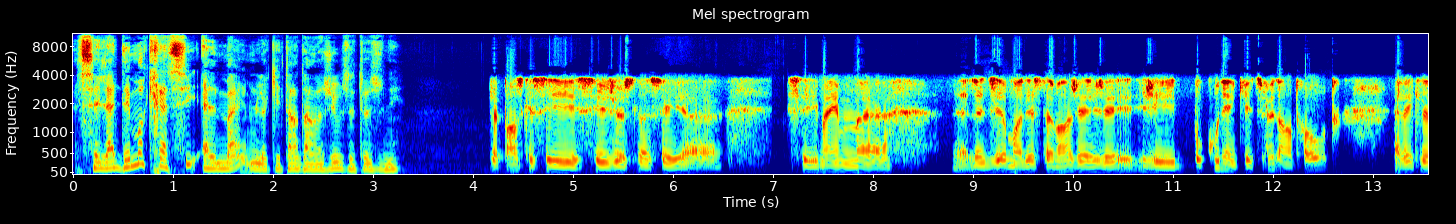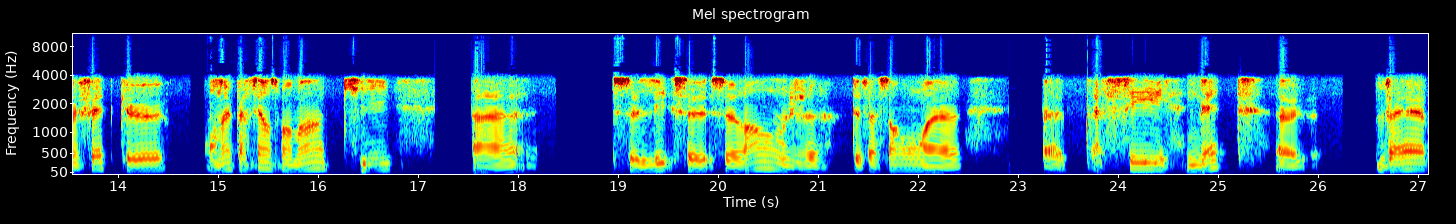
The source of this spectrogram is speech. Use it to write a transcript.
c'est la démocratie elle-même qui est en danger aux États-Unis. Je pense que c'est juste là, c'est euh, même euh, le dire modestement. J'ai beaucoup d'inquiétudes, entre autres, avec le fait que on a un parti en ce moment qui euh, se, se, range de façon assez nette vers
